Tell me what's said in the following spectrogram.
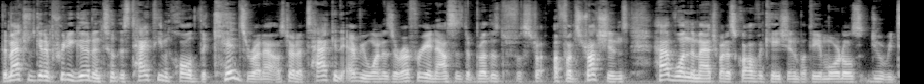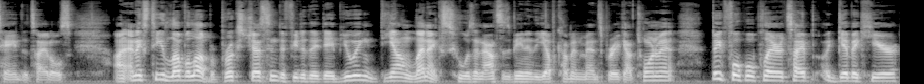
The match was getting pretty good until this tag team called the Kids run out and start attacking everyone as the referee announces the Brothers of Constructions have won the match by disqualification, but the Immortals do retain the titles. On NXT Level Up, Brooks Jensen defeated the debuting Dion Lennox, who was announced as being in the upcoming men's breakout tournament. Big football player type gimmick here.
